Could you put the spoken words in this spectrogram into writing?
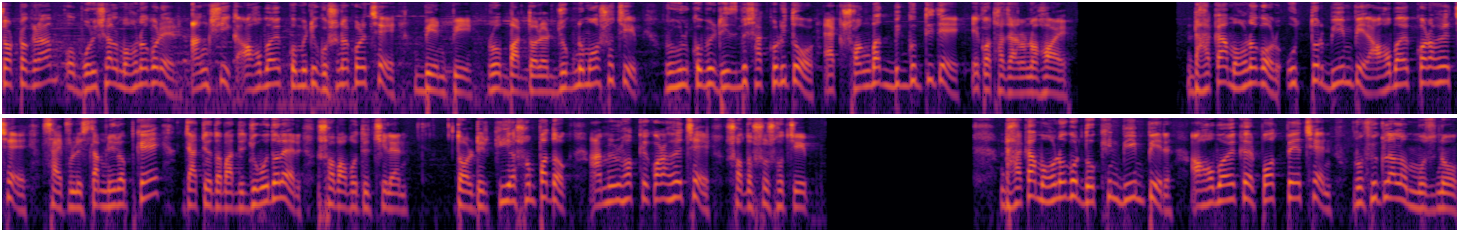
চট্টগ্রাম ও বরিশাল মহানগরের আংশিক আহ্বায়ক কমিটি ঘোষণা করেছে বিএনপি। রোববার দলের যুগ্ম মহাসচিব রুহুল কবির রিজভি স্বাক্ষরিত এক সংবাদ বিজ্ঞপ্তিতে একথা জানানো হয়। ঢাকা মহানগর উত্তর বিএনপির আহ্বায়ক করা হয়েছে সাইফুল ইসলাম নীরবকে, জাতীয়তাবাদী যুবদলের সভাপতি ছিলেন। দলটির ক্রিয়া সম্পাদক আমিরুল হককে করা হয়েছে সদস্য সচিব। ঢাকা মহানগর দক্ষিণ বিএনপির আহ্বায়কের পদ পেয়েছেন রফিকুল আলম মজনু।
